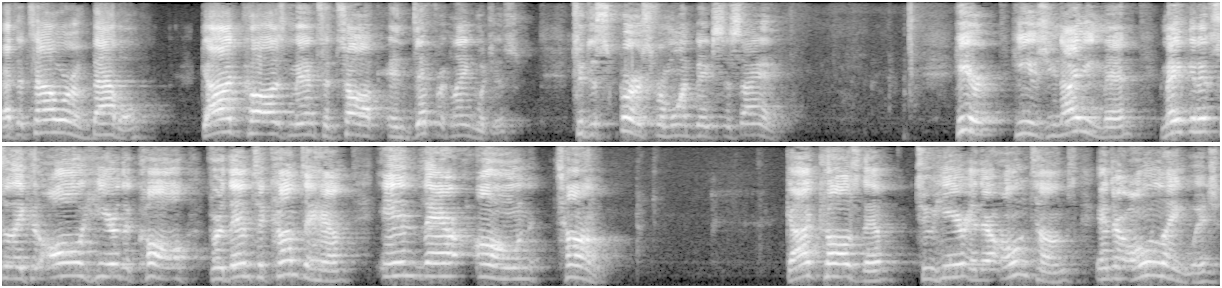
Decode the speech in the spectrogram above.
At the Tower of Babel, God caused men to talk in different languages to disperse from one big society. Here, he is uniting men, making it so they could all hear the call for them to come to him in their own tongue. God calls them to hear in their own tongues, in their own language,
